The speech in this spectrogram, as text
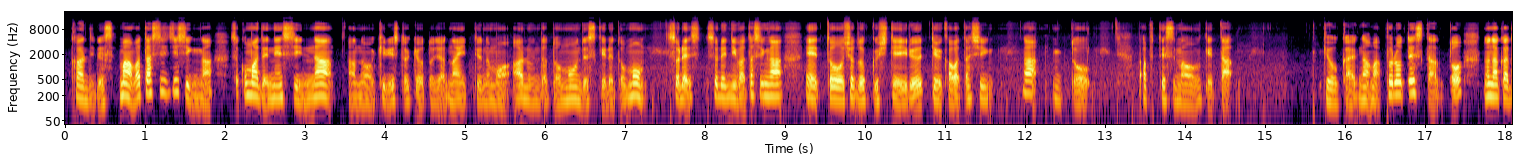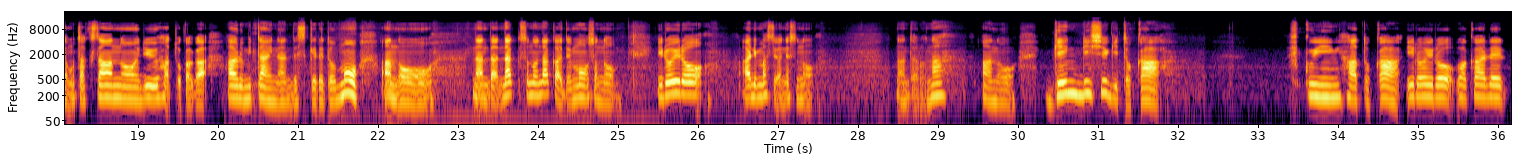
感じです。まあ私自身がそこまで熱心なあのキリスト教徒じゃないっていうのもあるんだと思うんですけれどもそれそれに私が、えーと、所属しているっていうか私が、えーと、バプテスマを受けた教会が、まあ、プロテスタントの中でもたくさんの流派とかがあるみたいなんですけれどもあのなんだなその中でもそのいろいろありますよねそのなんだろうなあの原理主義とか福音派とかいろいろ分かれ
